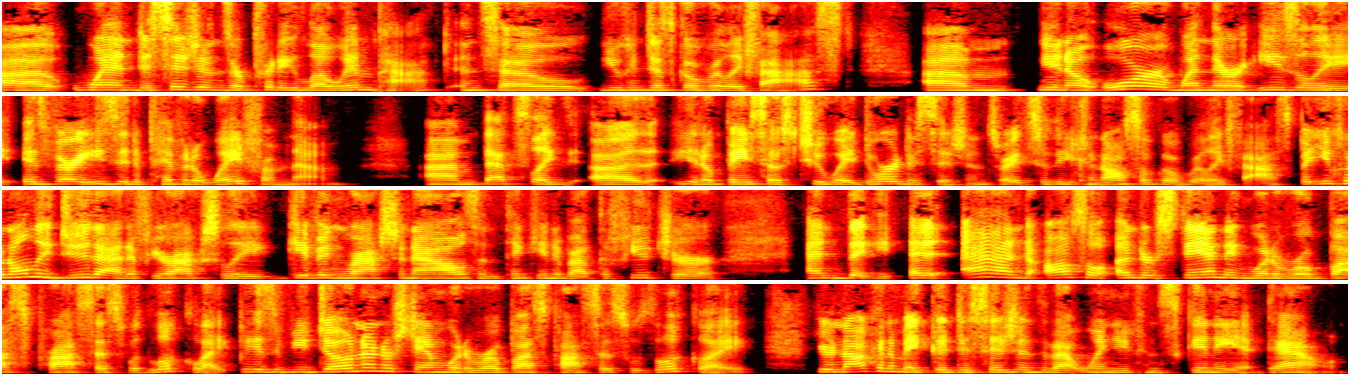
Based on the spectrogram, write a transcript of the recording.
uh, when decisions are pretty low impact and so you can just go really fast um, you know, or when they're easily, it's very easy to pivot away from them. Um, that's like, uh, you know, Bezos two way door decisions, right? So that you can also go really fast. But you can only do that if you're actually giving rationales and thinking about the future and that, and also understanding what a robust process would look like. Because if you don't understand what a robust process would look like, you're not going to make good decisions about when you can skinny it down.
